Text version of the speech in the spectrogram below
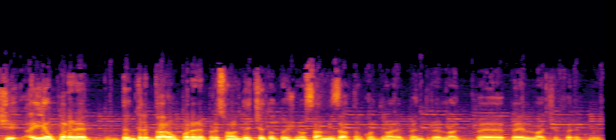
și e o părere, te întreb doar o părere personală, de ce totuși nu s-a mizat în continuare pentru el la, pe, pe el la CFR Cluj?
